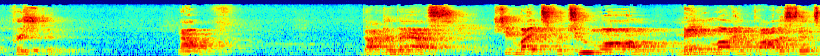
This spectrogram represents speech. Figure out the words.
a Christian. Now, Dr. Bass she writes, for too long, mainline Protestants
